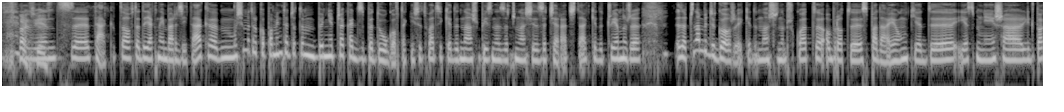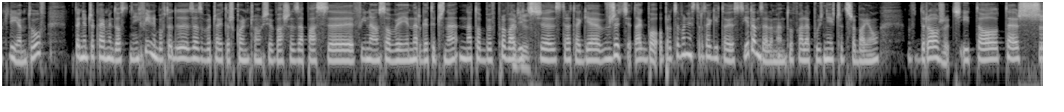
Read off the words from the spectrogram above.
tak Więc jest. Tak, to wtedy jak najbardziej tak. E, musimy tylko pamiętać o tym, by nie czekać zbyt długo w takiej sytuacji, kiedy nasz biznes zaczyna się zacierać, tak? kiedy czujemy, że zaczyna być gorzej, kiedy nasze na przykład obroty spadają, kiedy jest mniejsza liczba klientów, to nie czekajmy do ostatniej chwili, bo wtedy zazwyczaj też kończą się wasze zapasy finansowe i energetyczne na to, by wprowadzić tak strategię w życie, tak? Bo opracowanie strategii to jest jeden z elementów, ale później jeszcze trzeba ją wdrożyć. I to też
